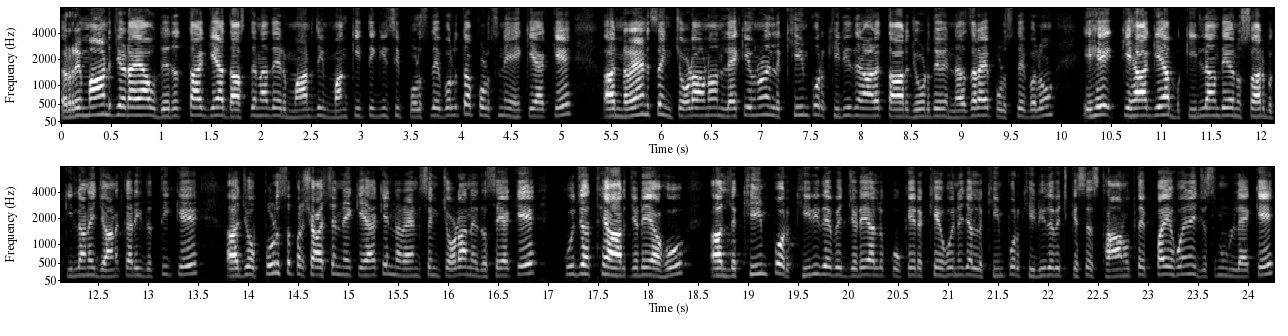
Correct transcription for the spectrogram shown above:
ਰਿਮਾਂਡ ਜਿਹੜਾ ਆ ਉਹ ਦੇ ਦਿੱਤਾ ਗਿਆ। 10 ਦਿਨਾਂ ਦੇ ਰਿਮਾਂਡ ਦੀ ਮੰਗ ਕੀਤੀ ਗਈ ਸੀ ਪੁਲਿਸ ਦੇ ਵੱਲੋਂ। ਤਾਂ ਪੁਲਿਸ ਨੇ ਇਹ ਕਿਹਾ ਕਿ ਅ, ਨਰੈਣ ਸਿੰਘ ਚੌੜਾ ਉਹਨਾਂ ਨੂੰ ਲੈ ਕੇ ਉਹਨਾਂ ਨੇ ਲਖੀਮਪੁਰ ਖੀਰੀ ਦੇ ਨਾਲ ਤਾਰ ਜੋੜਦੇ ਹੋਏ ਨਜ਼ਰ ਆਏ। ਪੁਲਿਸ ਦੇ ਵੱਲੋਂ ਇਹ ਕਿਹਾ ਗਿਆ। ਵਕੀਲਾਂ ਦੇ ਅਨੁਸਾਰ ਵਕੀਲਾਂ ਨੇ ਜਾਣਕਾਰੀ ਦਿੱਤੀ ਕਿ ਜੋ ਪੁਲਿਸ ਪ੍ਰਸ਼ਾਸਨ ਨੇ ਕਿਹਾ ਕਿ ਨਰੈਣ ਸਿੰਘ ਚੌੜਾ ਨੇ ਦੱਸਿਆ ਕਿ ਕੁਝ ਹਥਿਆਰ ਜਿਹੜੇ ਆ ਉਹ ਲਖੀਮਪੁਰ ਖੀਰੀ ਦੇ ਵਿੱਚ ਜਿਹੜੇ ਆ ਲੁਕੋ ਕੇ ਰੱਖੇ ਹੋਏ ਨੇ ਜਾਂ ਲਖੀਮਪੁਰ ਖੀਰੀ ਦੇ ਵਿੱਚ ਕਿਸੇ ਸਥਾਨ ਉੱਤੇ ਪਏ ਹੋਏ ਨੇ ਜਿਸ ਨੂੰ ਲੈ ਕੇ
